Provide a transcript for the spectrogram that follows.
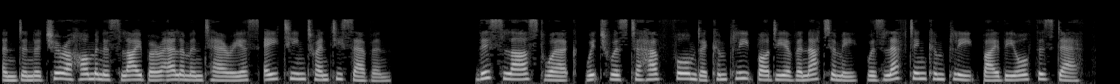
and De Natura Hominis Liber Elementarius 1827. This last work, which was to have formed a complete body of anatomy, was left incomplete by the author's death.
